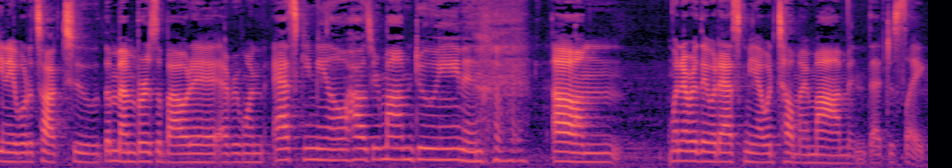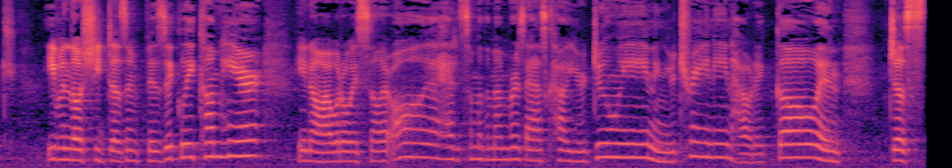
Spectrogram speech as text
being able to talk to the members about it, everyone asking me, "Oh, how's your mom doing?" and um, whenever they would ask me, I would tell my mom, and that just like, even though she doesn't physically come here, you know, I would always tell her, "Oh, I had some of the members ask how you're doing and your training, how'd it go?" and just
